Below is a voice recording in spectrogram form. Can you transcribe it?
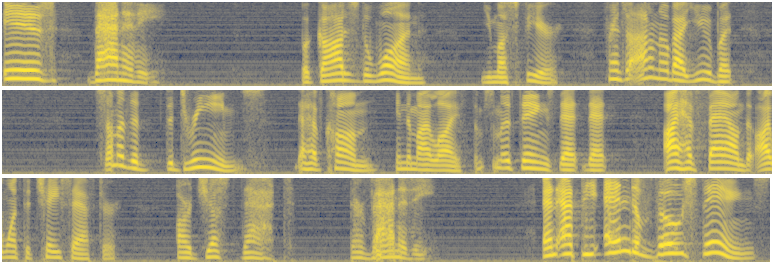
is vanity. But God is the one you must fear. Friends, I don't know about you, but some of the, the dreams that have come into my life, some of the things that, that I have found that I want to chase after are just that they're vanity. And at the end of those things,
